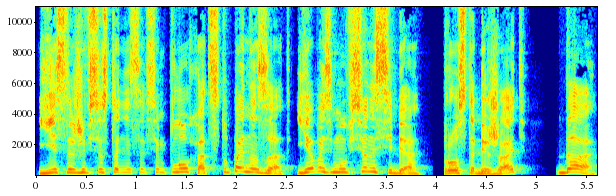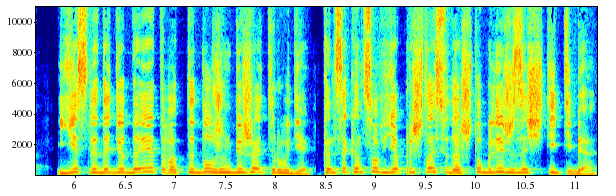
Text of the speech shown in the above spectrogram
Если же все станет совсем плохо, отступай назад. Я возьму все на себя. Просто бежать? Да. Если дойдет до этого, ты должен бежать, Руди. В конце концов, я пришла сюда, чтобы лишь защитить тебя.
